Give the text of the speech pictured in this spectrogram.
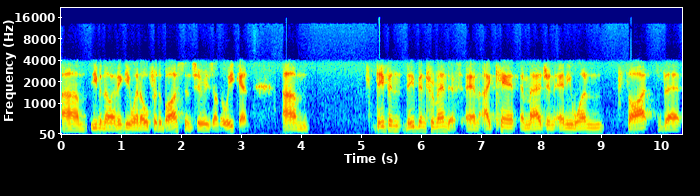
Um, even though I think he went 0 for the Boston series on the weekend. Um, they've been they've been tremendous, and I can't imagine anyone thought that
